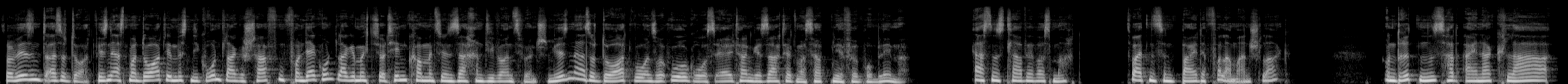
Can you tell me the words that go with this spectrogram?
So, wir sind also dort. Wir sind erstmal dort, wir müssen die Grundlage schaffen. Von der Grundlage möchte ich dorthin kommen zu den Sachen, die wir uns wünschen. Wir sind also dort, wo unsere Urgroßeltern gesagt hätten, was habt ihr für Probleme? Erstens klar, wer was macht. Zweitens sind beide voll am Anschlag. Und drittens hat einer klar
